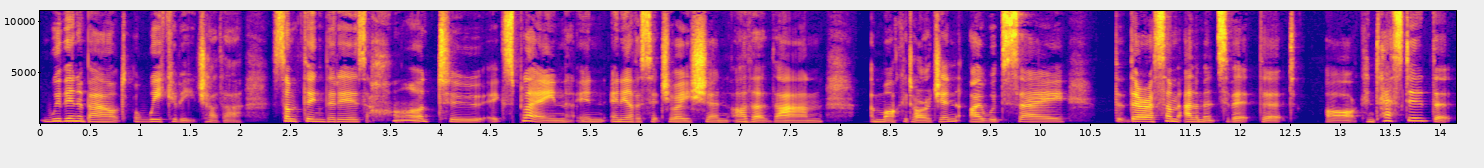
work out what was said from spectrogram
within about a week of each other, something that is hard to explain in any other situation other than a market origin. I would say that there are some elements of it that are contested that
